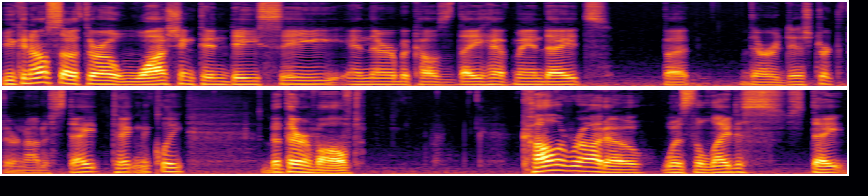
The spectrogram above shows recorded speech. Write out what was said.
You can also throw Washington, D.C. in there because they have mandates, but they're a district, they're not a state technically, but they're involved. Colorado was the latest state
